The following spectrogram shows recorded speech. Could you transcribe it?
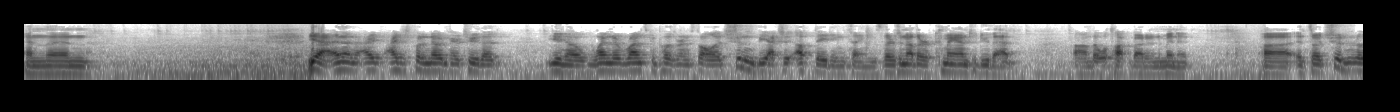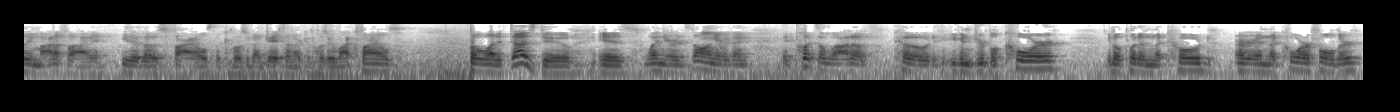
And then, yeah, and then I, I just put a note in here too that, you know, when it runs composer install, it shouldn't be actually updating things. There's another command to do that um, that we'll talk about in a minute. Uh, and so it shouldn't really modify either those files, the composer.json or composer lock files. But what it does do is when you're installing everything, it puts a lot of code, even Drupal core, it'll put in the code or in the core folder,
